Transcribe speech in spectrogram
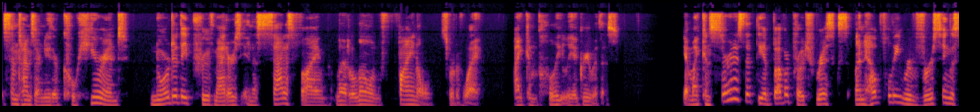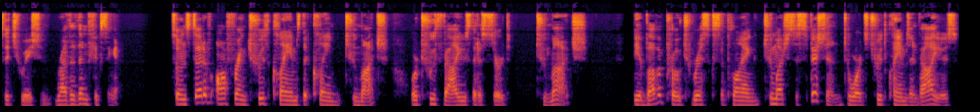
sometimes are neither coherent nor do they prove matters in a satisfying, let alone final sort of way. I completely agree with this. Yet my concern is that the above approach risks unhelpfully reversing the situation rather than fixing it. So instead of offering truth claims that claim too much or truth values that assert too much, the above approach risks applying too much suspicion towards truth claims and values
